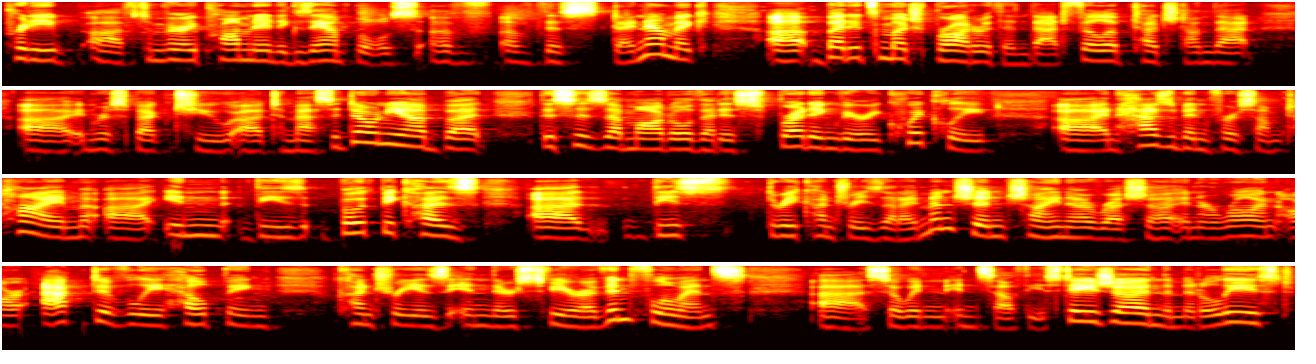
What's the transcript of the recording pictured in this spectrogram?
pretty, uh, some very prominent examples of, of this dynamic, uh, but it's much broader than that. Philip touched on that uh, in respect to, uh, to Macedonia, but this is a model that is spreading very quickly uh, and has been for some time in these, both because these three countries that I mentioned, China, Russia, and Iran, are actively helping countries in their sphere of influence, so in, in Southeast Asia, in the Middle East,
